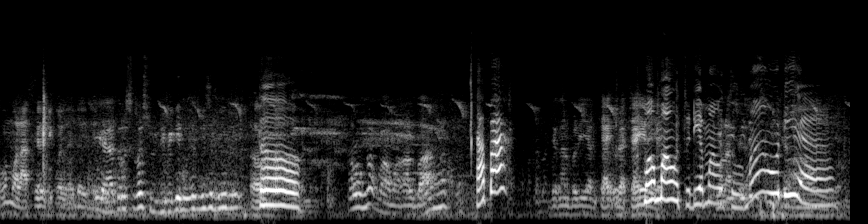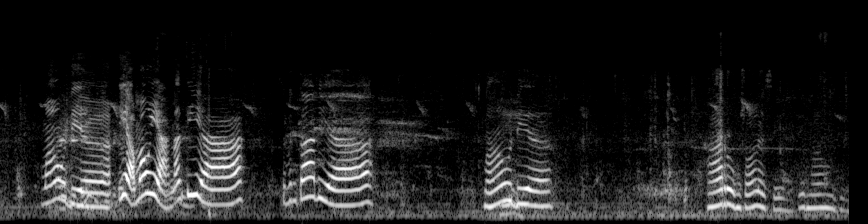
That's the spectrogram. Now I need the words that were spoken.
Oh, molase di kota. Iya, terus terus dibikin sendiri sendiri. Tuh. Kalau enggak mah mahal banget. Apa? Jangan beli yang cair udah cair. Mau ya. mau tuh dia mau tuh. Mau dia. Mau dia. Iya, mau ya. Nanti ya. Sebentar ya. Mau dia. Harum soalnya sih. Dia mau dia.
